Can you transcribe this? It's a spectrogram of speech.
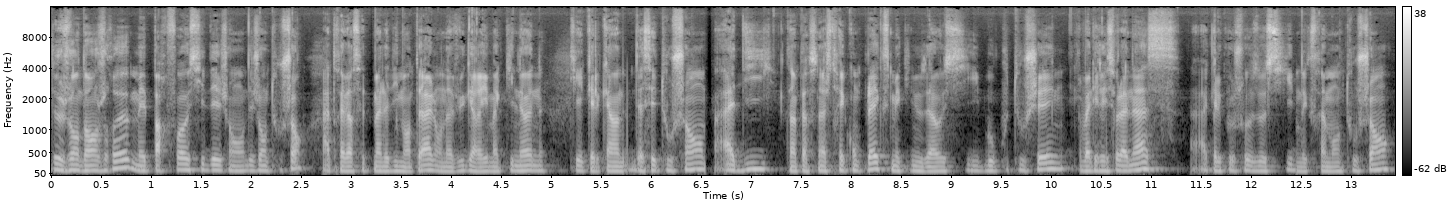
de, gens dangereux, mais parfois aussi des gens, des gens touchants. À travers cette maladie mentale, on a vu Gary McKinnon, qui est quelqu'un d'assez touchant. Adi, c'est un personnage très complexe, mais qui nous a aussi beaucoup touchés. Valérie Solanas a quelque chose aussi d'extrêmement touchant,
